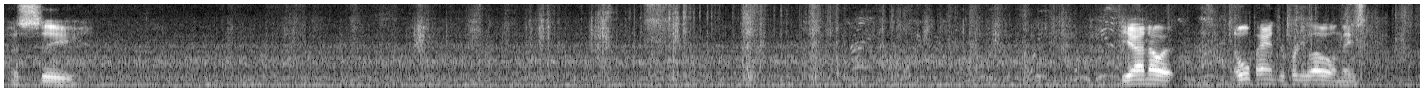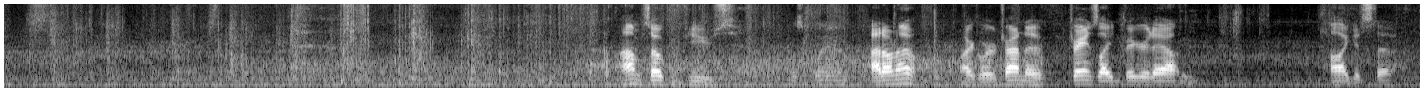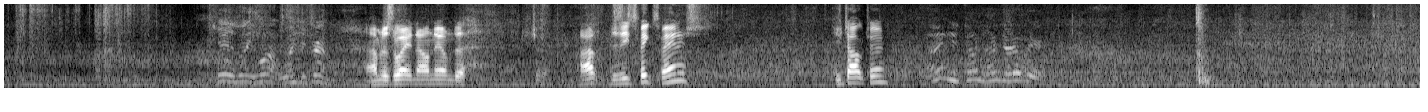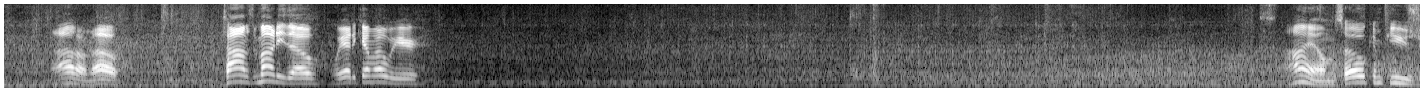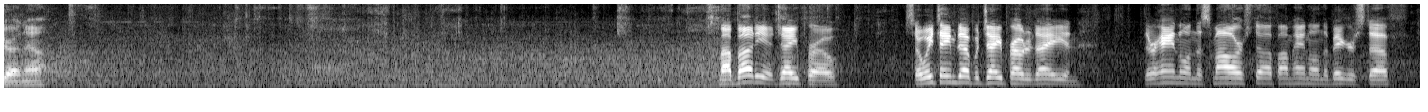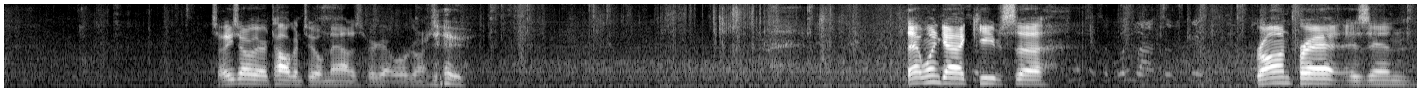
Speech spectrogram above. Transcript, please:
Let's see. Yeah, I know it. The oil pans are pretty low on these. I'm so confused. What's the plan? I don't know. Like we're trying to translate and figure it out. And all that good stuff. What? I'm just waiting on them to. I, does he speak Spanish? You talk to him? I ain't even talking. I got over here. I don't know. Time's money though. We had to come over here. I am so confused right now. My buddy at J Pro. So we teamed up with J Pro today and they're handling the smaller stuff. I'm handling the bigger stuff. So he's over there talking to him now to figure out what we're going to do. That one guy keeps, uh, Ron Pratt is in.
